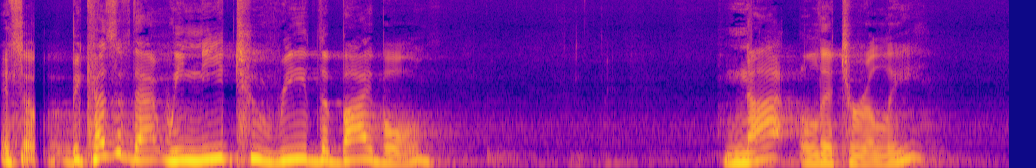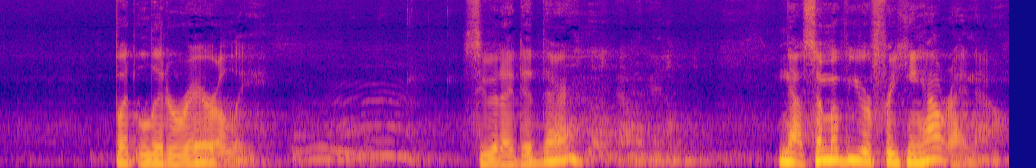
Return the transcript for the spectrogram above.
And so, because of that, we need to read the Bible not literally, but literarily. See what I did there? Now, some of you are freaking out right now.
